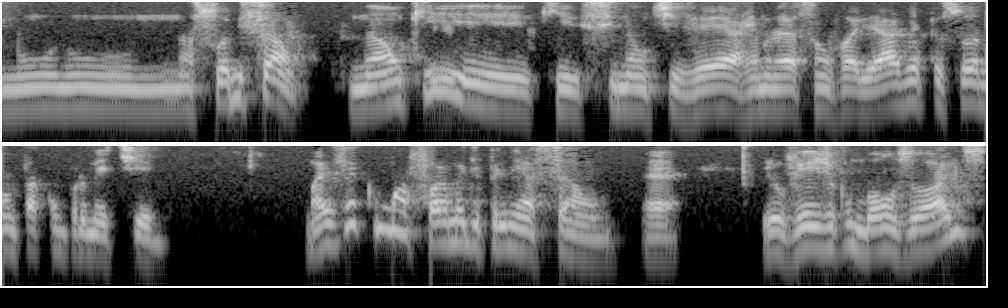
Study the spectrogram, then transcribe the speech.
no, no, na sua missão. Não que, que, se não tiver a remuneração variável, a pessoa não está comprometida mas é como uma forma de premiação. É. Eu vejo com bons olhos,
